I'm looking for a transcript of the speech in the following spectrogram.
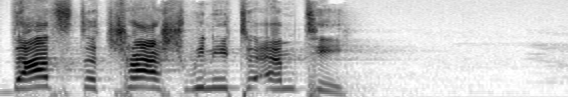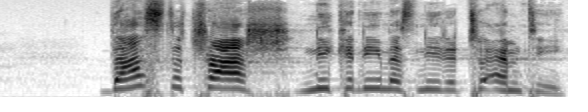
That's the trash we need to empty. That's the trash Nicodemus needed to empty.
